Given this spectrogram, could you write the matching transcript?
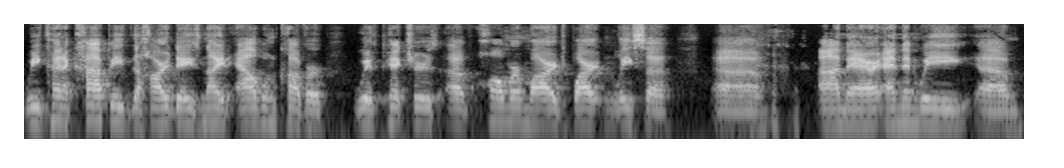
we kind of copied the Hard Day's Night album cover with pictures of Homer, Marge, Bart, and Lisa uh, on there, and then we. Um,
